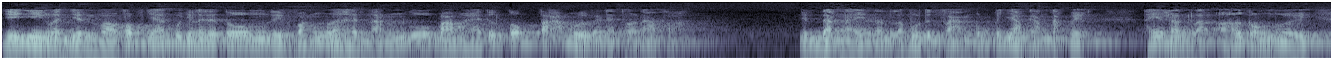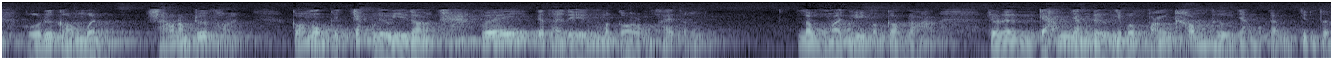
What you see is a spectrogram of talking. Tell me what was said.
Dĩ nhiên là nhìn vào vóc dáng của Như Lai Thế Tôn thì vẫn là hình ảnh của 32 tướng tốt 80 vẻ đẹp thở nào thôi. Nhưng đằng này đó là vua tình phạm có một cái giao cảm đặc biệt. Thấy rằng là ở con người của đứa con mình 6 năm trước thôi, có một cái chất liệu gì đó khác với cái thời điểm mà còn thái tử. Lòng hoài nghi vẫn còn đó, cho nên cảm nhận được nhưng mà vẫn không thừa nhận một cách chính thức.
